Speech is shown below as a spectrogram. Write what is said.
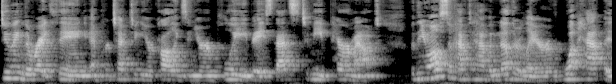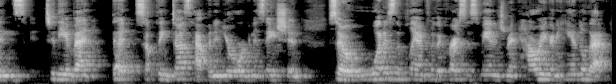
doing the right thing and protecting your colleagues and your employee base that's to me paramount. But then you also have to have another layer of what happens to the event that something does happen in your organization. So, what is the plan for the crisis management? How are you going to handle that?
